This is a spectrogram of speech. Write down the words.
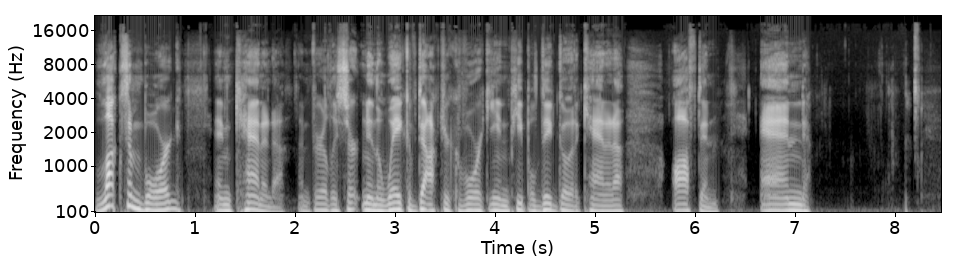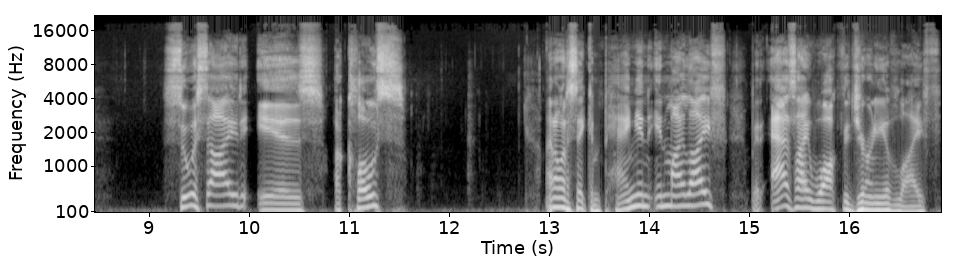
Luxembourg, and Canada. I'm fairly certain in the wake of Dr. Kevorkian, people did go to Canada often. And Suicide is a close, I don't want to say companion in my life, but as I walk the journey of life,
